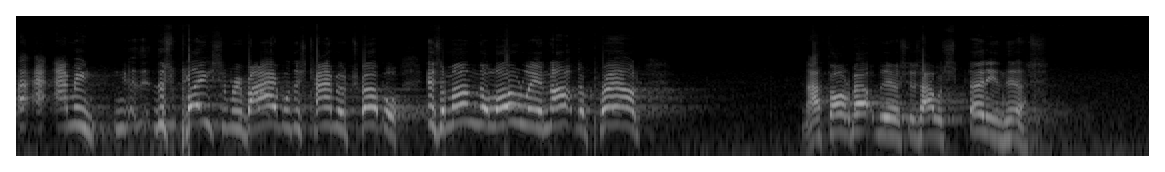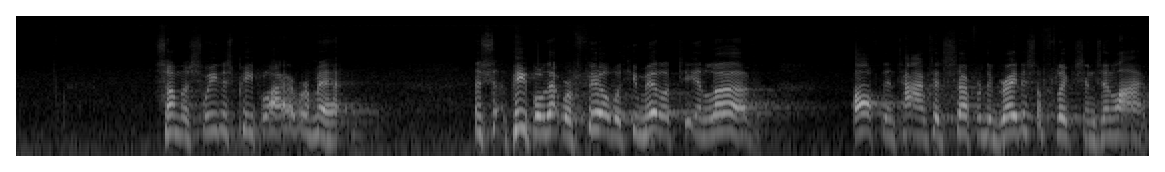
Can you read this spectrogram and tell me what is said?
I, I mean, this place of revival, this time of trouble is among the lowly and not the proud. And I thought about this as I was studying this. Some of the sweetest people I ever met, and people that were filled with humility and love, oftentimes had suffered the greatest afflictions in life.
